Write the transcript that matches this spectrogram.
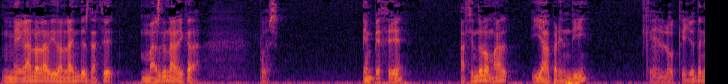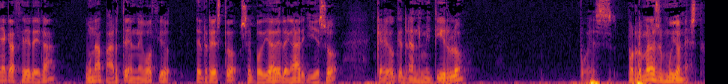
me gano la vida online desde hace más de una década. Pues empecé haciéndolo mal y aprendí que lo que yo tenía que hacer era una parte del negocio. El resto se podía delegar y eso creo que transmitirlo pues por lo menos es muy honesto.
